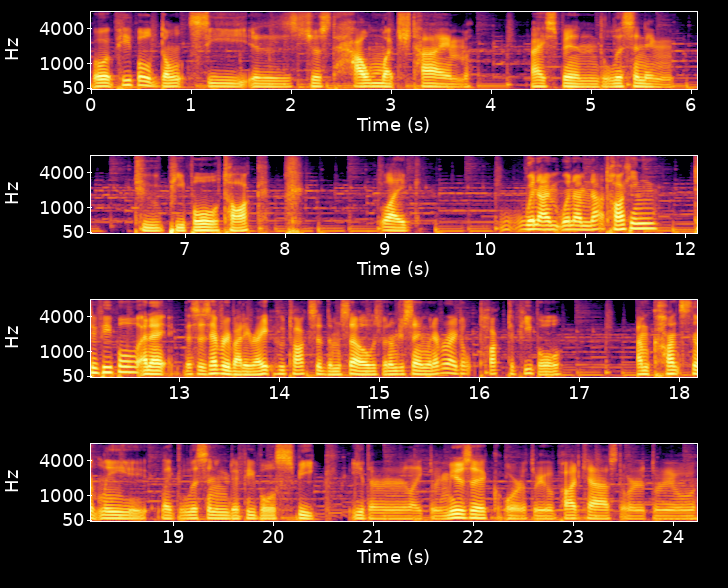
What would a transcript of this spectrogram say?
But what people don't see is just how much time I spend listening to people talk. like when I'm when I'm not talking to people, and I this is everybody, right? Who talks to themselves, but I'm just saying whenever I don't talk to people, I'm constantly like listening to people speak either like through music or through a podcast or through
